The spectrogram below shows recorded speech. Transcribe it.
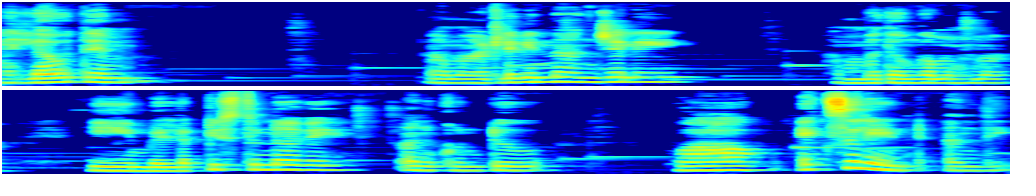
ఐ లవ్ దెమ్ ఆ మాటలు విన్న అంజలి అమ్మ దొంగ మొహమ్మ ఏం బిల్డప్ ఇస్తున్నావే? అనుకుంటూ వావ్ ఎక్సలెంట్ అంది.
